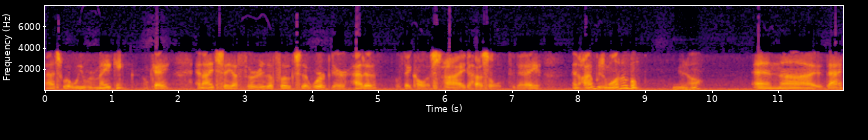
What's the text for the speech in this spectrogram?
that's what we were making. Okay, And I'd say a third of the folks that worked there had a what they call a side hustle today, and I was one of them. You know, and uh, that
